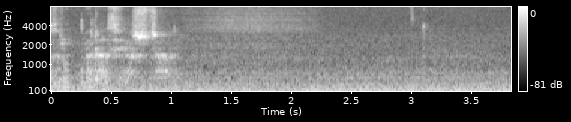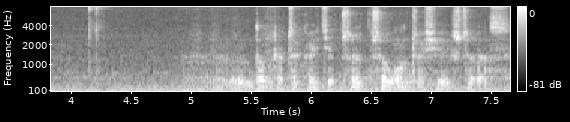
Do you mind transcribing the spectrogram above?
Zróbmy raz jeszcze. E, Dobra, czekajcie, prze, przełączę się jeszcze raz.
